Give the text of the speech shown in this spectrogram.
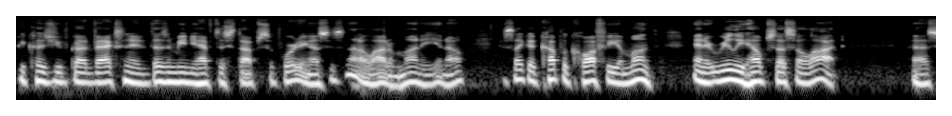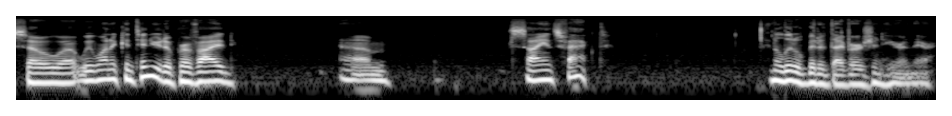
because you've got vaccinated doesn't mean you have to stop supporting us. It's not a lot of money, you know. It's like a cup of coffee a month, and it really helps us a lot. Uh, so uh, we want to continue to provide um, science fact and a little bit of diversion here and there.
